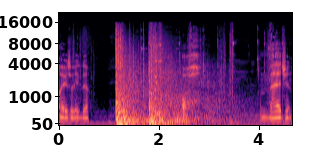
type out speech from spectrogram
What you do. Oh, imagine.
